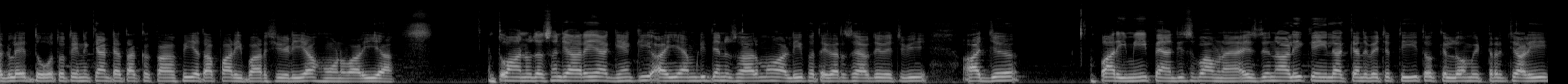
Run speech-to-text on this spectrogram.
ਅਗਲੇ 2 ਤੋਂ 3 ਘੰਟੇ ਤੱਕ ਕਾਫੀ ਜ਼ਿਆਦਾ ਭਾਰੀ ਬਾਰਿਸ਼ ਜਿਹੜੀ ਆ ਹੋਣ ਵਾਲੀ ਆ। ਤੁਹਾਨੂੰ ਦੱਸਣ ਜਾ ਰਹੇ ਹੈਗੇ ਹਾਂ ਕਿ ਆਈਐਮਡੀ ਦੇ ਅਨੁਸਾਰ ਮੋਹਾਲੀ ਫਤਿਹਗੜ੍ਹ ਸਾਹਿਬ ਦੇ ਵਿੱਚ ਵੀ ਅੱਜ ਭਾਰੀ ਮੀਂਹ ਪੈਣ ਦੀ ਸੰਭਾਵਨਾ ਹੈ। ਇਸ ਦੇ ਨਾਲ ਹੀ ਕਈ ਇਲਾਕਿਆਂ ਦੇ ਵਿੱਚ 30 ਤੋਂ ਕਿਲੋਮੀਟਰ 40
